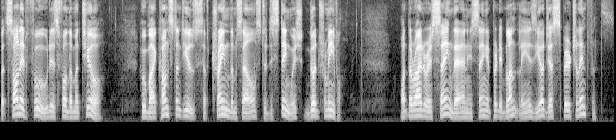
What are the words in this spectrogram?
But solid food is for the mature, who by constant use have trained themselves to distinguish good from evil. What the writer is saying there, and he's saying it pretty bluntly, is you're just spiritual infants.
